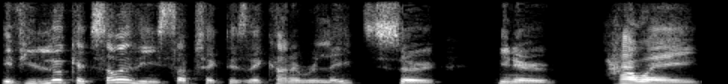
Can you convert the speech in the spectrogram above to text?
if you look at some of these subsectors, they kind of relate. So, you know, how a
